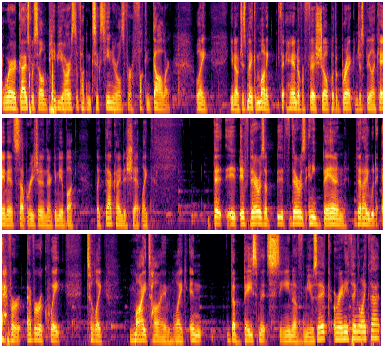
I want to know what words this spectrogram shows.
where guys were selling PBRs to fucking 16 year olds for a fucking dollar. Like, you know, just making money, hand over fist, show up with a brick and just be like, hey man, stop reaching in there, give me a buck. Like that kind of shit. Like, that if there was a if there was any band that I would ever ever equate to like my time like in the basement scene of music or anything like that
